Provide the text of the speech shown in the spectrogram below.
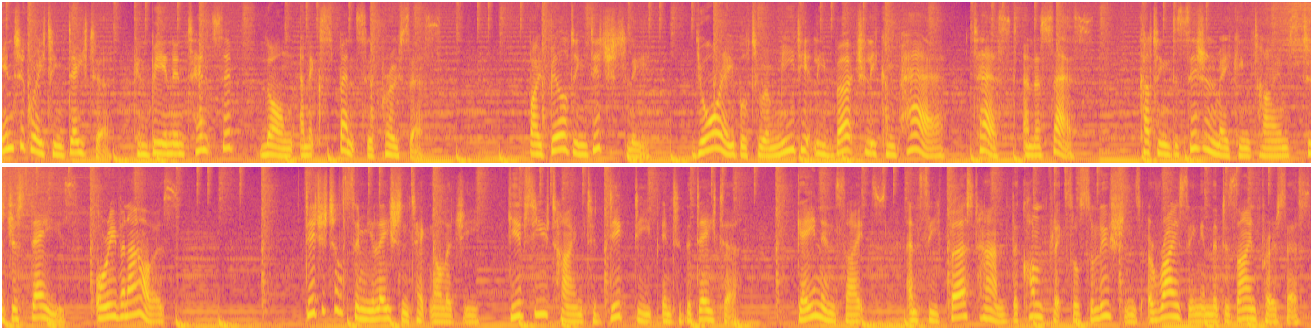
Integrating data can be an intensive, long and expensive process. By building digitally, you're able to immediately virtually compare, test and assess, cutting decision-making times to just days or even hours. Digital simulation technology gives you time to dig deep into the data, gain insights and see firsthand the conflicts or solutions arising in the design process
